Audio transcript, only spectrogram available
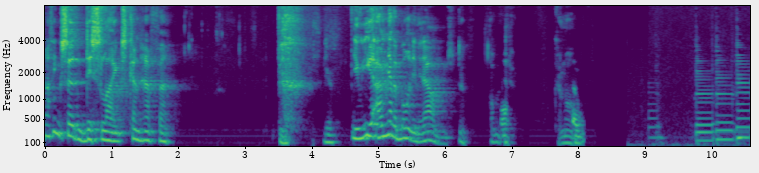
I think certain dislikes can have. Uh, you, you, you, I've never bought any of his albums. No. Oh, Come on. Well,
